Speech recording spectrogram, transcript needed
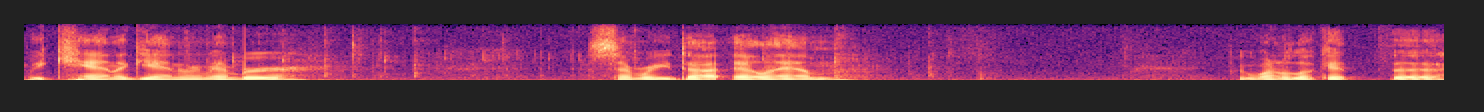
We can again remember summary.lm. We want to look at the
